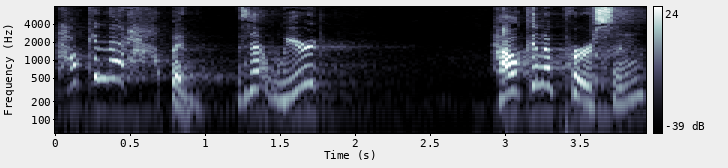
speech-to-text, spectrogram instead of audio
how can that happen? Isn't that weird? How can a person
